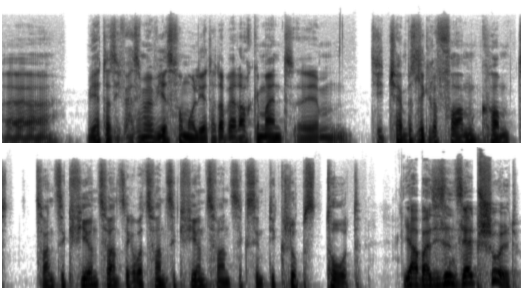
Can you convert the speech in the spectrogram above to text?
äh, wie hat das, ich weiß nicht mehr, wie er es formuliert hat, aber er hat auch gemeint, ähm, die Champions League-Reform kommt 2024, aber 2024 sind die Clubs tot. Ja, aber sie sind selbst schuld.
